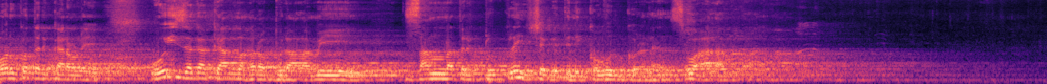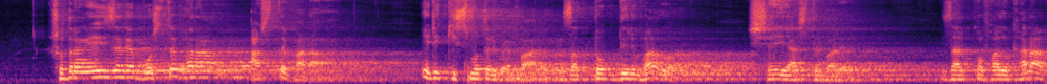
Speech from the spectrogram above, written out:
বরকতের কারণে, ওই জায়গাকে আল্লাহ রব্বুল আলমিন জান্নাতের টুকরে হিসেবে তিনি কবুল করে নেন, সুবহানাল্লাহ। সুতরাং এই জায়গায় বসতে পারা, আসতে পারা, এটি কিসমতের ব্যাপার। যার তকদির ভালো, সেই আসতে পারে। যার কপাল খারাপ,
